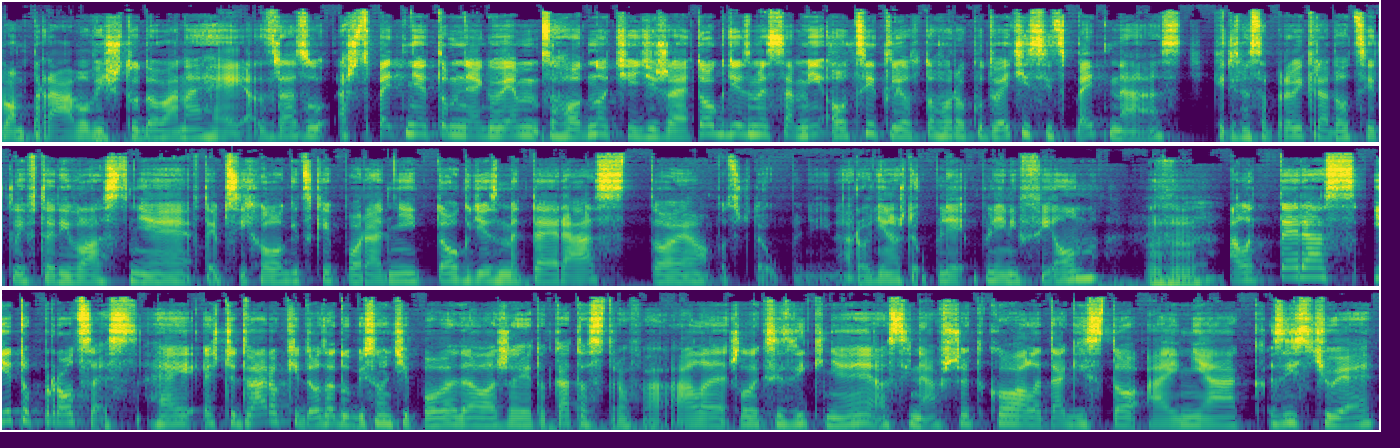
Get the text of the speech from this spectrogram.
mám právo vyštudované, hej, a zrazu až spätne to nejak viem zhodnotiť, že to, kde sme sa my ocitli od toho roku 2015, kedy sme sa prvýkrát ocitli vtedy vlastne v tej psychologickej poradni, to, kde sme teraz, to je, mám pocit, že to je úplne iná rodina, že to je úplne, úplne iný film. Uh-huh. Ale teraz je to proces, hej, ešte dva roky dozadu by som ti povedala, že je to katastrofa, ale človek si zvykne asi na všetko, ale takisto aj nejak zistuje,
